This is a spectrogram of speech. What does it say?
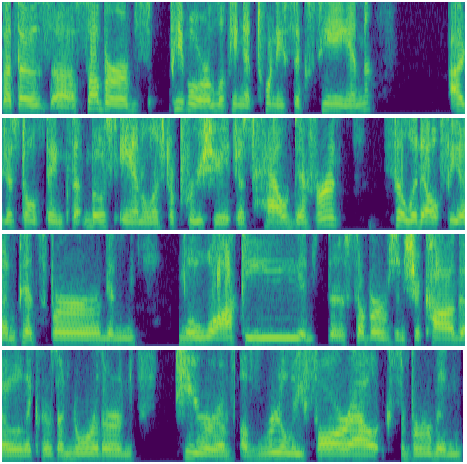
But those uh, suburbs, people are looking at 2016. I just don't think that most analysts appreciate just how different Philadelphia and Pittsburgh and Milwaukee and the suburbs in Chicago, like there's a northern tier of, of really far out suburban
